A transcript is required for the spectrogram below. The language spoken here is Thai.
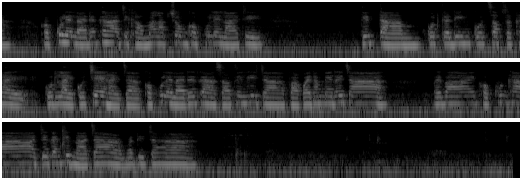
ขอบคุณหลายๆด้อค่ะที่เข้ามารับชมขอบคุณหลายๆที่ ติดตามกดกระดิ่งกด Subscribe กดไลค์กดแชร์ให้จ้าขอบคุณหลายๆเด้อค่ะสาวเทลลี่จ้าฝากไว้น้ำเนยด้วยจ้าบายบาย ขอบคุณค่ะ เจอกันคลิปหน้าจ้าสวัสดีจ้า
